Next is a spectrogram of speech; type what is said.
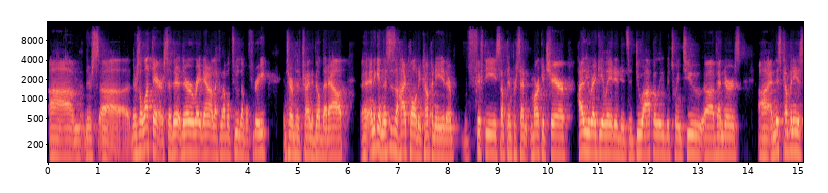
Um, there's uh, there's a lot there. So they're they're right now at like level two, level three in terms of trying to build that out. and again, this is a high quality company. They're 50 something percent market share, highly regulated. It's a duopoly between two uh, vendors. Uh, and this company is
